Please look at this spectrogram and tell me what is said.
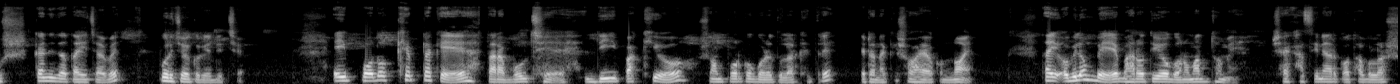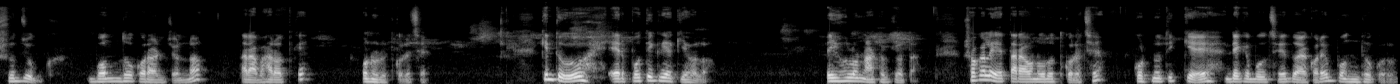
উস্কানিদাতা হিসাবে পরিচয় করিয়ে দিচ্ছে। এই পদক্ষেপটাকে তারা বলছে দ্বিপাক্ষীয় সম্পর্ক গড়ে তোলার ক্ষেত্রে এটা নাকি সহায়ক নয়। তাই অবিলম্বে ভারতীয় গণমাধ্যমে শেখ হাসিনার কথা বলার সুযোগ বন্ধ করার জন্য তারা ভারতকে অনুরোধ করেছে। কিন্তু এর প্রতিক্রিয়া কি হলো? এই হলো নাটকীয়তা। সকালে তারা অনুরোধ করেছে, কূটনৈতিককে ডেকে বলছে, দয়া করে বন্ধ করুন।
